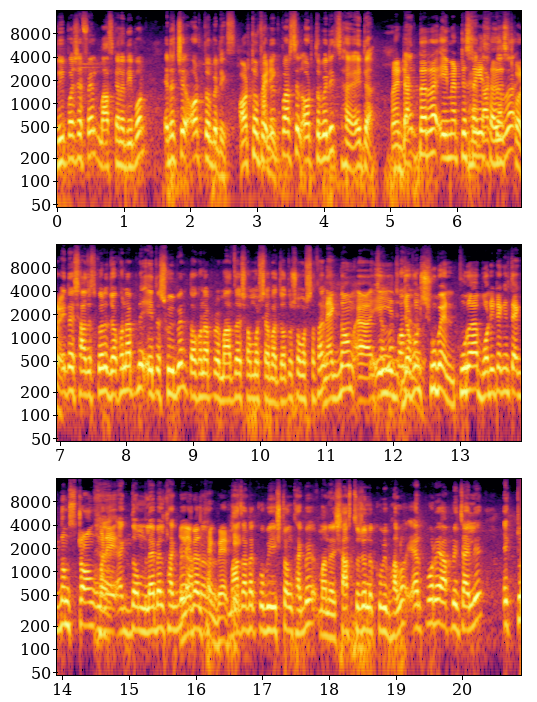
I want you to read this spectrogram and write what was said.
দুই পাশে ফেল্ট মাঝখানে রিবন। এটা হচ্ছে অর্থোপেডিক্স। অর্থোপেডিক। পার্সেন্ট অর্থোপেডিক্স হ্যাঁ এটা। মানে ডাক্তাররা এই ম্যাট্রেসটাকে হ্যাঁ, সাজেস্ট করে। এটা সাজেস্ট করে। যখন আপনি এটা শুইবেন তখন আপনার মাজার সমস্যা বা যত সমস্যা থাকে মানে একদম এই যখন। শুবেন পুরো বডিটা কিন্তু একদম স্ট্রং মানে মানে একদম লেভেল থাকবে। আপনার থাকবে মাজাটা খুবই স্ট্রং থাকবে মানে স্বাস্থ্যের জন্য খুবই ভালো। এরপরে আপনি চাইলে একটু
